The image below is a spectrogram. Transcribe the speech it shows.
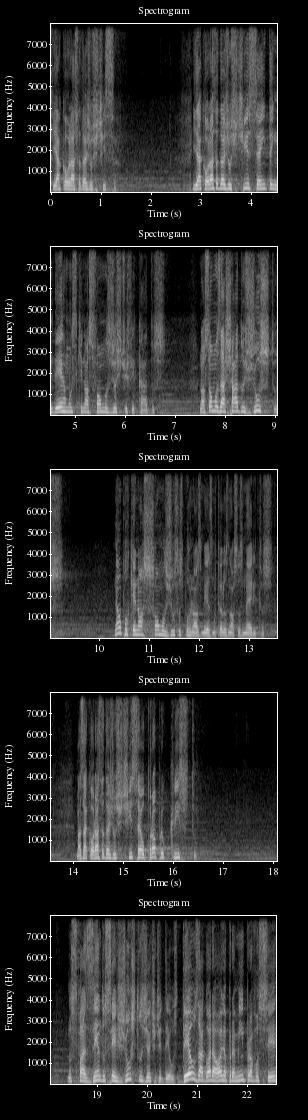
que é a couraça da justiça. E a couraça da justiça é entendermos que nós fomos justificados. Nós somos achados justos, não porque nós somos justos por nós mesmos, pelos nossos méritos, mas a couraça da justiça é o próprio Cristo, nos fazendo ser justos diante de Deus. Deus agora olha para mim e para você,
